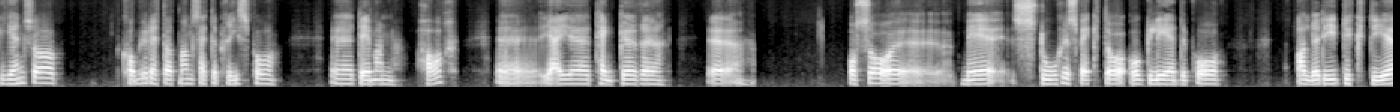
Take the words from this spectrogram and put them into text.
Igjen så kommer jo dette at man setter pris på eh, det man har. Eh, jeg eh, tenker også med stor respekt og, og, glede på alle de dyktige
